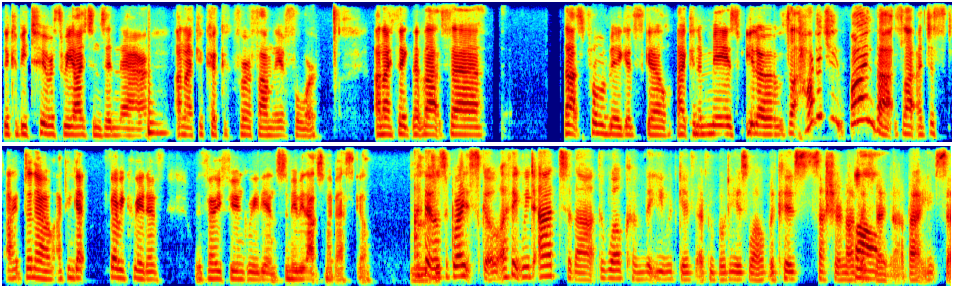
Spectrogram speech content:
there could be two or three items in there Mm. and I could cook for a family of four. And I think that that's uh that's probably a good skill. I can amaze, you know, it's like how did you find that? It's like I just I don't know. I can get very creative with very few ingredients. So maybe that's my best skill. I think that's a great skill. I think we'd add to that the welcome that you would give everybody as well, because Sasha and I both Oh. know that about you. So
